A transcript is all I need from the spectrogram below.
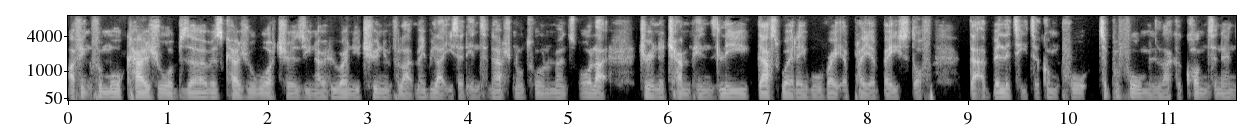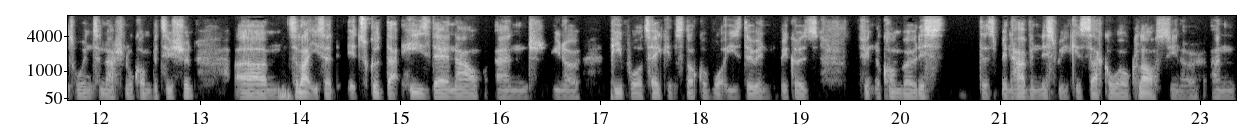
I think for more casual observers, casual watchers, you know, who only tune in for like maybe like you said, international tournaments or like during the Champions League, that's where they will rate a player based off that ability to comport to perform in like a continental international competition. Um, so, like you said, it's good that he's there now, and you know, people are taking stock of what he's doing because I think the convo this that's been having this week is Saka world class, you know, and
